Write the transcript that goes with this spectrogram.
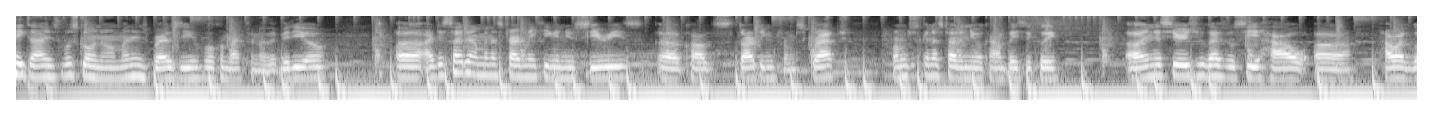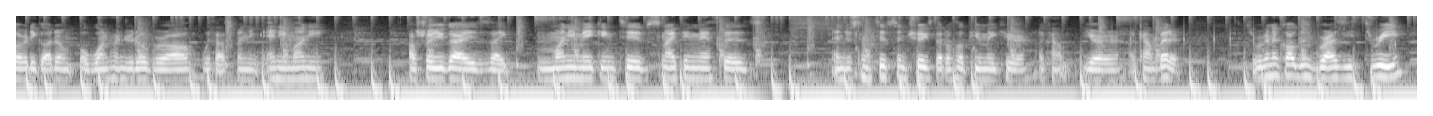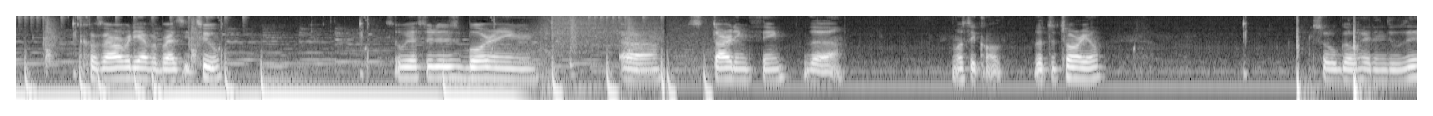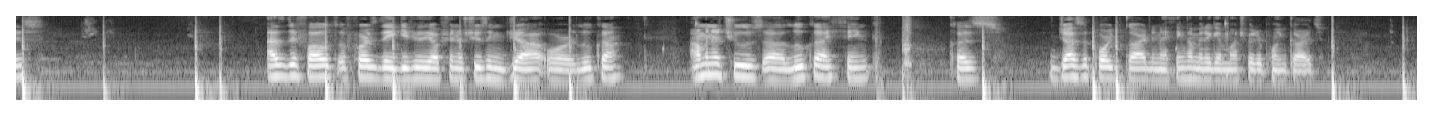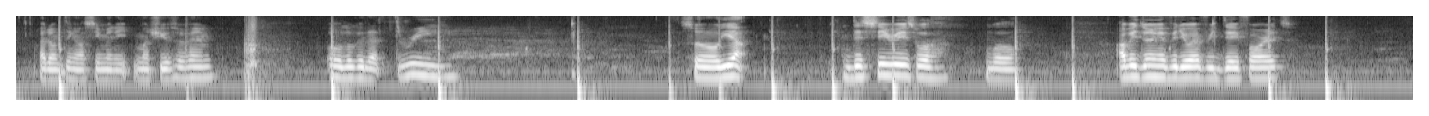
Hey guys, what's going on? My name is Braezy. Welcome back to another video. Uh, I decided I'm gonna start making a new series uh, called Starting from Scratch. Where I'm just gonna start a new account basically. Uh, in this series, you guys will see how uh, how I've already got a, a 100 overall without spending any money. I'll show you guys like money making tips, sniping methods, and just some tips and tricks that'll help you make your account your account better. So we're gonna call this Braezy 3 because I already have a Braezy too. So we have to do this boring uh, starting thing, the, what's it called? The tutorial. So we'll go ahead and do this. As default, of course, they give you the option of choosing Ja or Luka. I'm going to choose uh, Luka, I think, because Ja's the point guard, and I think I'm going to get much better point guards. I don't think I'll see many much use of him. Oh, look at that three. So yeah, this series will will I'll be doing a video every day for it.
